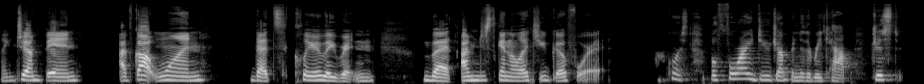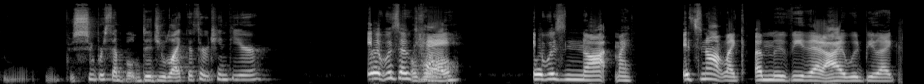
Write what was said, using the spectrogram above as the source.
like jump in. I've got one that's clearly written, but I'm just going to let you go for it. Of course. Before I do jump into the recap, just super simple. Did you like the 13th year? It was okay. Overall? It was not my it's not like a movie that I would be like,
